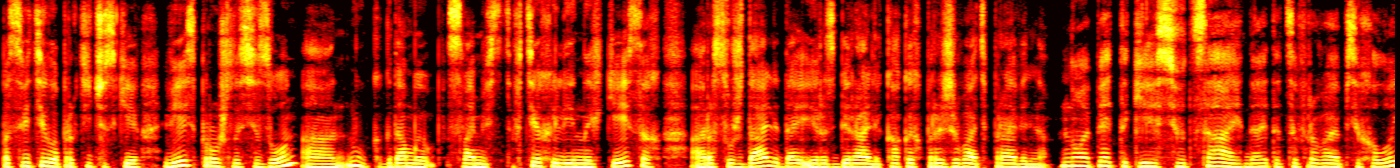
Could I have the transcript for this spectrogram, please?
посвятила практически весь прошлый сезон, а, ну, когда мы с вами в тех или иных кейсах а, рассуждали, да, и разбирали, как их проживать правильно. Но опять-таки сюцай, да, это цифровая психология,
